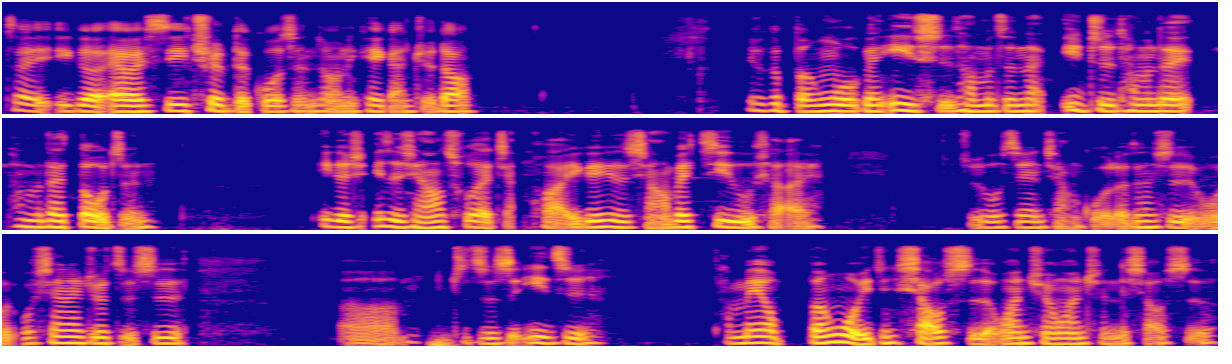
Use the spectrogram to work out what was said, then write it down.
在一个 LSD trip 的过程中，你可以感觉到有个本我跟意识，他们正在意志，他们在他们在斗争。一个一直想要出来讲话，一个一直想要被记录下来。就是我之前讲过了，但是我我现在就只是，呃，就只是意志，他没有本我已经消失了，完全完全的消失了。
